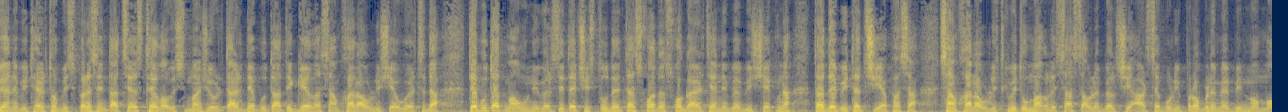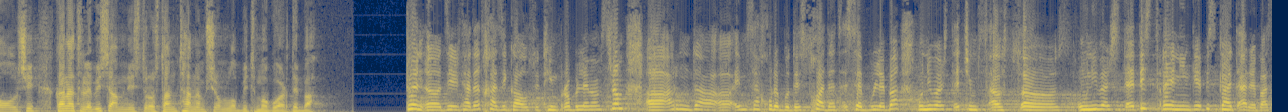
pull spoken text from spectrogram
მოგვიანებით ერთობის პრეზენტაციას თელავის მაჟორიტარი დეპუტატი გელა სამხარაული შეუერთდა. დეპუტატმა უნივერსიტეტში სტუდენტთა სხვადასხვა გაერთიანებების შექმნა დადებითად შეაფასა. სამხარაულის თქმით, უმაღლეს სასწავლებელში არსებული პრობლემები მომავალში განათლების სამინისტროსთან თანამშრომლობით მოგვარდება. ჩვენ ძირითადად ხაზი გაუსვით იმ პრობლემებს, რომ არ უნდა ემსახურებოდეს სხვა დაწესებულება უნივერსიტეტში უნივერსიტეტის ტრენინგების გატარებას.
